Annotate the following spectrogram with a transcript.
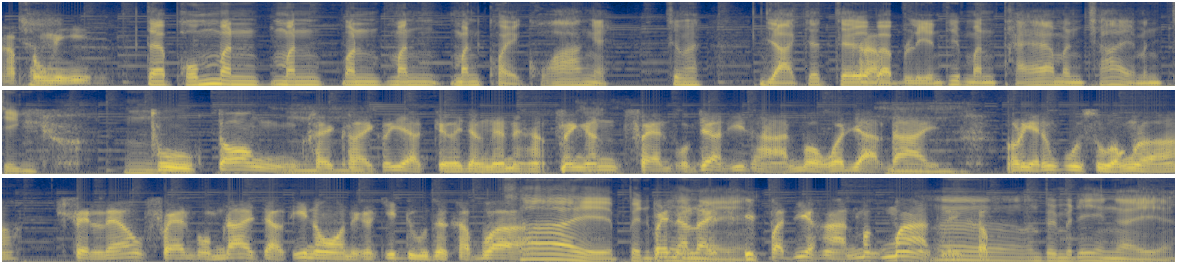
ครับใช่ตรงนี้ แต่ผมมันมันมันมันมันไขว่คว้าไงใช่ไหมอยากจะเจอครับ แบบเหรียญที่มันแท้มันใช่มันจริงอืม ถูกต้องอืม ใคร ๆ ก็อยากเจออย่างนั้นนะฮะไม่งั้นแฟนผมจะอธิษฐานบอกว่าอยากได้อืม เหรียญหลวงปู่สวงเหรอ เสร็จแล้วแฟนผมได้จากที่นอนเนี่ยก็คิดดูเถอะครับว่าใช่เป็นปเป็นด้อะไรยังงที่ปาฏิหารย์มาก ๆ เลยครับเออมันเป็นไปได้ยังไงอะ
